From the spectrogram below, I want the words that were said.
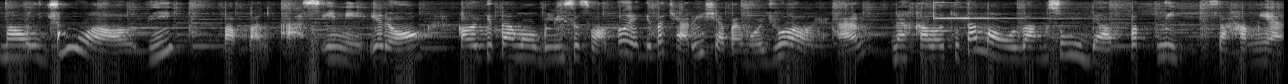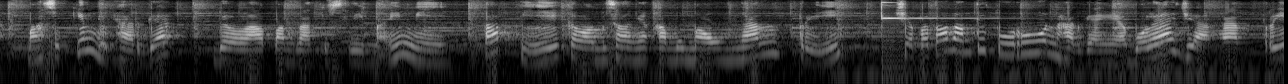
mau jual di papan as ini ya dong? Kalau kita mau beli sesuatu ya kita cari siapa yang mau jual ya kan? Nah kalau kita mau langsung dapet nih sahamnya masukin di harga 805 ini. Tapi kalau misalnya kamu mau ngantri siapa tahu nanti turun harganya. Boleh aja ngantri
